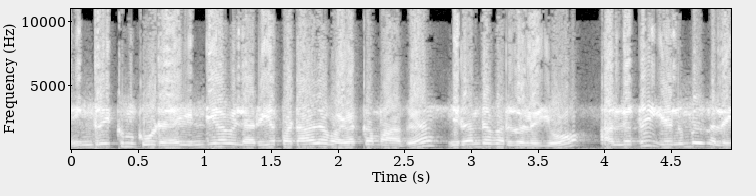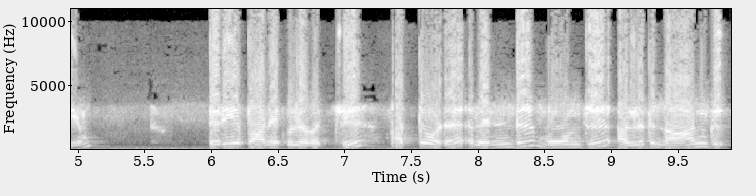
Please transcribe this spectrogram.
இன்றைக்கும் கூட இந்தியாவில் அறியப்படாத வழக்கமாக இறந்தவர்களையோ அல்லது எலும்புகளையும் பெரிய பானைக்குள்ள வச்சு அத்தோட ரெண்டு மூன்று அல்லது நான்கு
